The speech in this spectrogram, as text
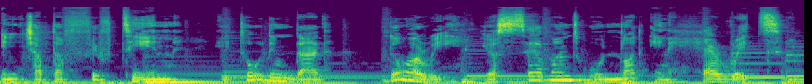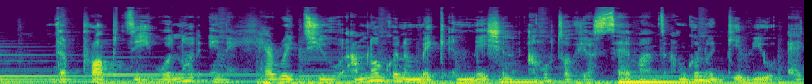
in chapter 15, he told him that don't worry, your servant will not inherit the property, will not inherit you. I'm not going to make a nation out of your servant. I'm going to give you a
